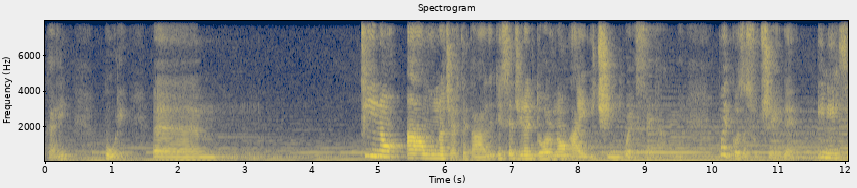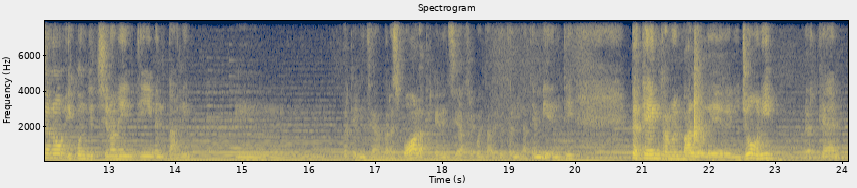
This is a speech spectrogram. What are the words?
ok? Puri. Ehm, fino a una certa età, che si aggira intorno ai 5-6 anni. Poi cosa succede? Iniziano i condizionamenti mentali, mm, perché inizi ad andare a scuola, perché inizi a frequentare determinati ambienti, perché entrano in ballo le religioni, perché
